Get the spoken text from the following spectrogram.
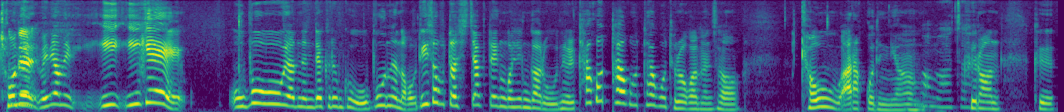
저는 왜냐하면 이 이게 오보였는데 그럼 그 오보는 어디서부터 시작된 것인가를 오늘 타고 타고 타고 들어가면서 겨우 알았거든요. 음. 아. 그런 그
